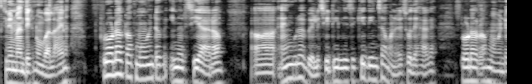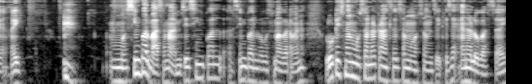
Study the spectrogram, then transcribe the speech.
स्क्रिनमा देख्नुभयो होला होइन? Product of moment of inertia र एङ्गुलर भेलोसिटीले चाहिँ के दिन्छ भनेर सोधेको क्या? प्रोडक्ट अफ मोमेन्ट है। सिम्पल भाषामा हामी चाहिँ सिम्पल सिम्पल उसमा गरौँ होइन? रोटेसनल मोसन र ट्रान्सलेसन मोसन चाहिँ के छ? एनालोगस छ है।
